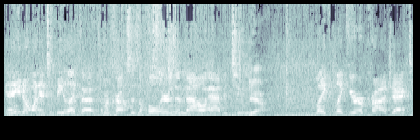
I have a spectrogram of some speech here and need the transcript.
Yeah, you don't want it to be like a come across as a holier than thou attitude. Yeah. Like like you're a project.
